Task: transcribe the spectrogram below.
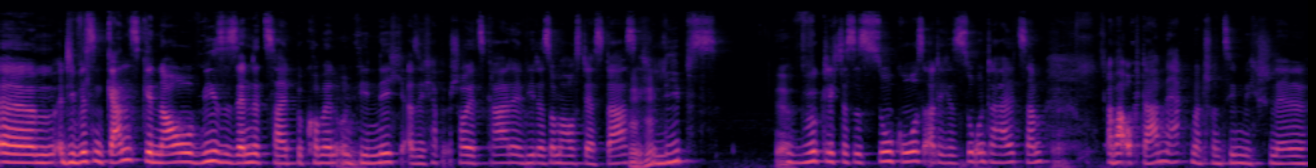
ähm, die wissen ganz genau, wie sie Sendezeit bekommen und wie nicht. Also ich schaue jetzt gerade wieder Sommerhaus der Stars. Ich lieb's Ja. wirklich. Das ist so großartig, das ist so unterhaltsam. Aber auch da merkt man schon ziemlich schnell,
